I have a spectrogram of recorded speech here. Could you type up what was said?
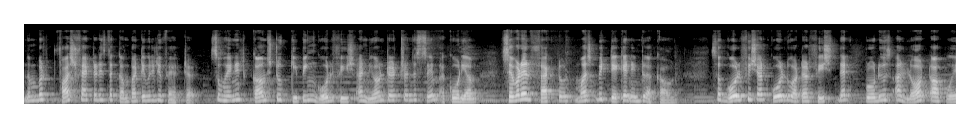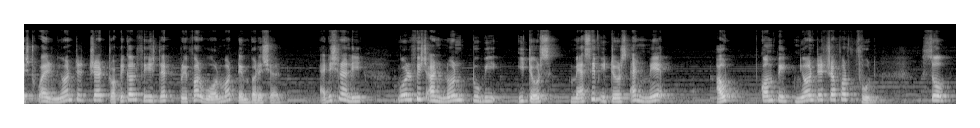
Number first factor is the compatibility factor. So when it comes to keeping goldfish and neon tetra in the same aquarium, Several factors must be taken into account. So goldfish are cold water fish that produce a lot of waste while neon tetra tropical fish that prefer warmer temperature. Additionally, goldfish are known to be eaters, massive eaters and may outcompete neon tetra for food. So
